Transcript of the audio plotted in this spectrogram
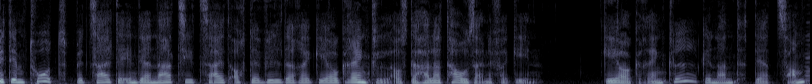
Mit dem Tod bezahlte in der Nazizeit auch der Wilderer Georg Renkel aus der Hallertau seine Vergehen. Georg Renkel, genannt der Zamp,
